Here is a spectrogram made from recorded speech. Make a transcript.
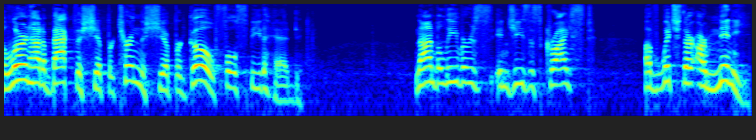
to learn how to back the ship or turn the ship or go full speed ahead. Non believers in Jesus Christ, of which there are many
